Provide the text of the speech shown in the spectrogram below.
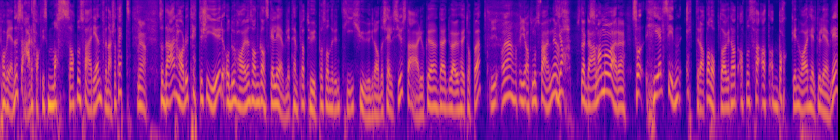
På Venus er det faktisk masse atmosfære igjen, for den er så tett. Ja. Så der har du tette skyer, og du har en sånn ganske levelig temperatur på sånn rundt 10-20 grader celsius. Da er det jo ikke, der- du er jo høyt oppe. I, å ja, I atmosfæren, ja. Ja. Så det er der man må være. Så helt siden etter at man oppdaget at, at, at bakken var helt ulevelig,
